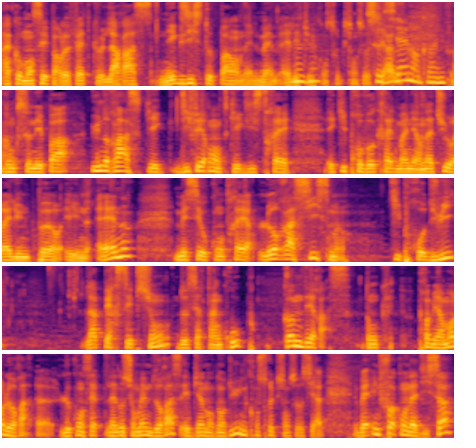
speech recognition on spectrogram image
à commencer par le fait que la race n'existe pas en elle-même, elle est Mhm. une construction sociale. Sociale, encore une fois. Donc ce n'est pas une race qui est différente qui existerait et qui provoquerait de manière naturelle une peur et une haine, mais c'est au contraire le racisme qui produit la perception de certains groupes comme des races. Donc, premièrement, le, euh, le concept, la notion même de race est bien entendu une construction sociale. Eh bien, une fois qu'on a dit ça,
